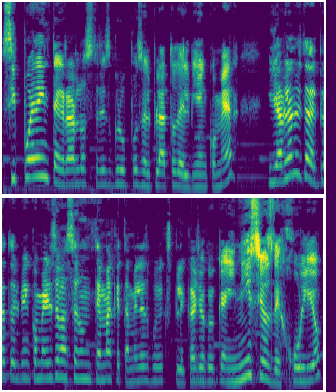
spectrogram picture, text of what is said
Sí puede integrar los tres grupos del plato del bien comer y hablando ahorita del plato del bien comer, ese va a ser un tema que también les voy a explicar, yo creo que a inicios de julio,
